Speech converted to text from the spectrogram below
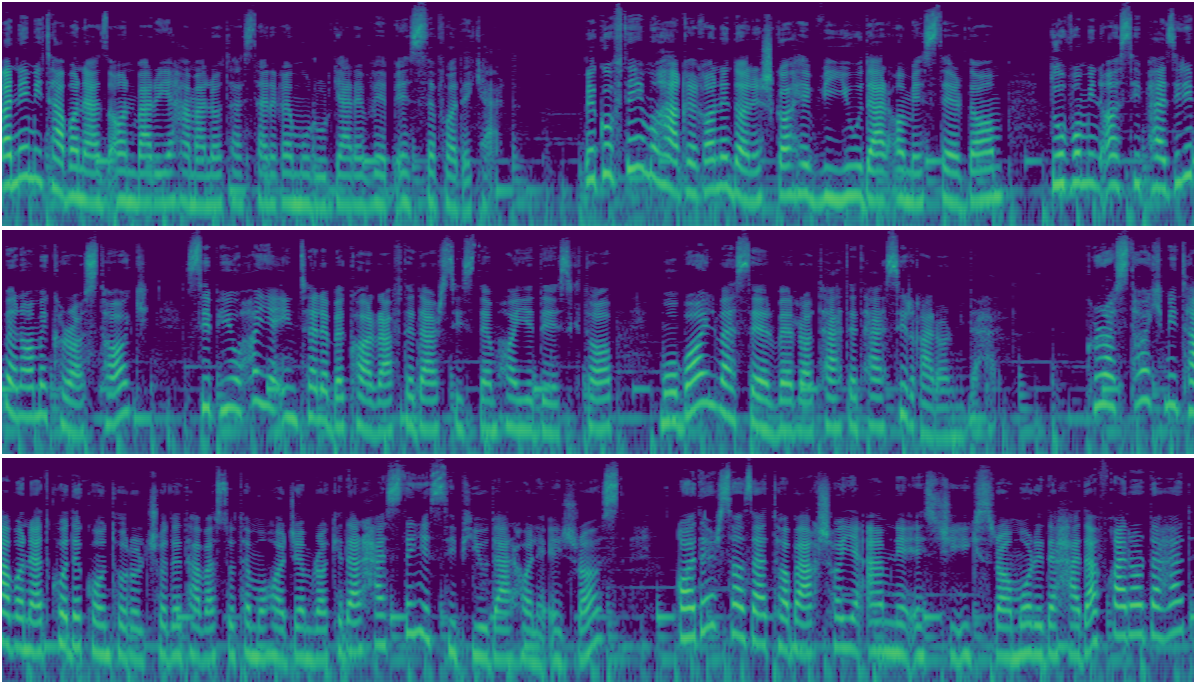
و نمی توان از آن برای حملات از طریق مرورگر وب استفاده کرد. به گفته محققان دانشگاه ویو در آمستردام، دومین آسیب پذیری به نام کراستاک، CPU های اینتل به کار رفته در سیستم های دسکتاپ، موبایل و سرور را تحت تاثیر قرار می دهد. CrossTalk می تواند کد کنترل شده توسط مهاجم را که در هسته CPU در حال اجراست، قادر سازد تا بخش های امن SGX را مورد هدف قرار دهد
